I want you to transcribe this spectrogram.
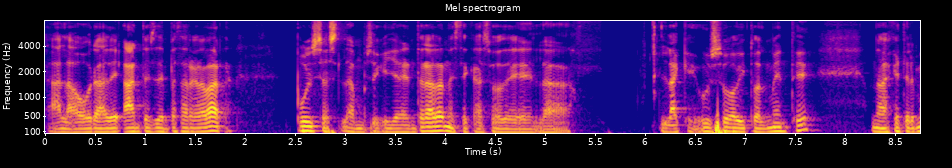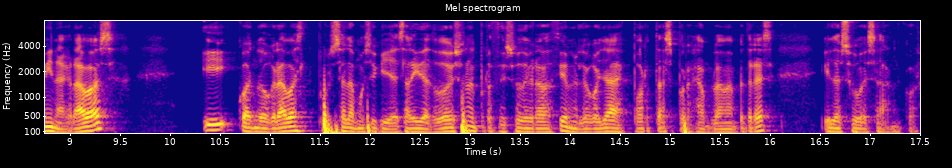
a la hora de, antes de empezar a grabar, pulsas la musiquilla de entrada, en este caso de la, la que uso habitualmente. Una vez que termina, grabas y cuando grabas, pulsa la musiquilla de salida. Todo eso en el proceso de grabación y luego ya exportas, por ejemplo, a MP3 y lo subes a Anchor.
